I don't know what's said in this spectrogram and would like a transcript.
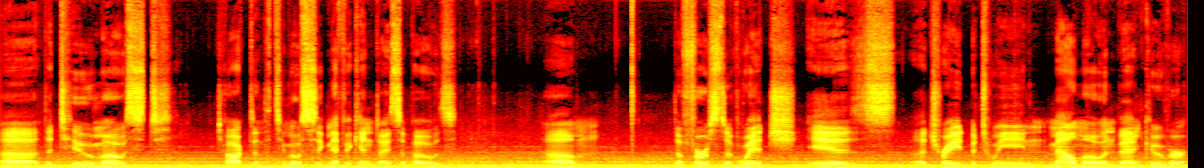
uh, the two most talk to the two most significant, I suppose. Um, the first of which is a trade between Malmo and Vancouver.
